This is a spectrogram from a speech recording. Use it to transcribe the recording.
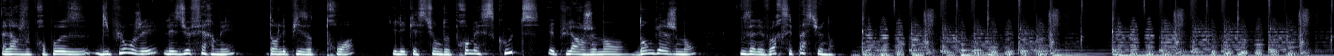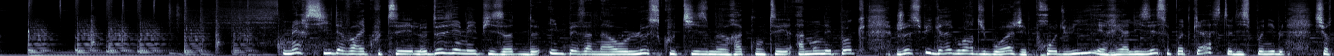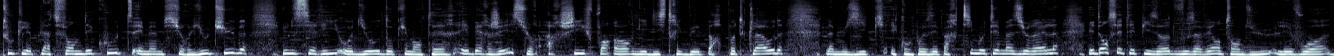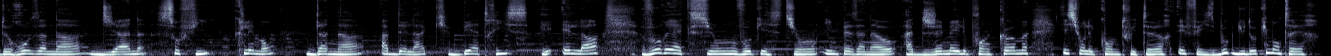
Alors je vous propose d'y plonger, les yeux fermés, dans l'épisode 3. Il est question de promesses scouts et plus largement d'engagement. Vous allez voir, c'est passionnant. Merci d'avoir écouté le deuxième épisode de Impezanao, le scoutisme raconté à mon époque. Je suis Grégoire Dubois, j'ai produit et réalisé ce podcast disponible sur toutes les plateformes d'écoute et même sur YouTube. Une série audio documentaire hébergée sur archive.org et distribuée par PodCloud. La musique est composée par Timothée Mazurel et dans cet épisode vous avez entendu les voix de Rosanna, Diane, Sophie, Clément, Dana, Abdelak, Béatrice et Ella. Vos réactions, vos questions, impezanao at gmail.com et sur les comptes Twitter et Facebook du documentaire.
